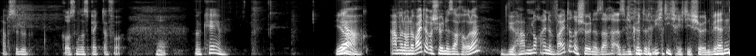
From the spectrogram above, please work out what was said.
absolut. Großen Respekt davor. Ja. Okay. Ja. Haben wir noch eine weitere schöne Sache, oder? Wir haben noch eine weitere schöne Sache, also die könnte richtig, richtig schön werden.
